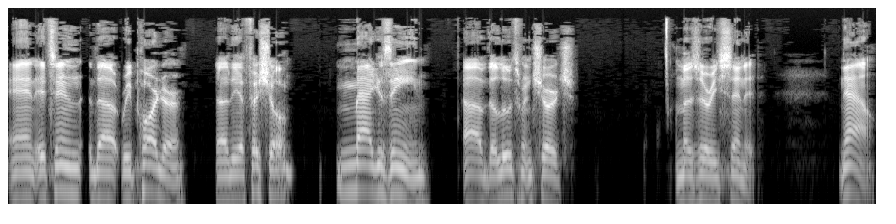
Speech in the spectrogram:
and it's in the Reporter, uh, the official magazine of the Lutheran Church Missouri Synod. Now,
